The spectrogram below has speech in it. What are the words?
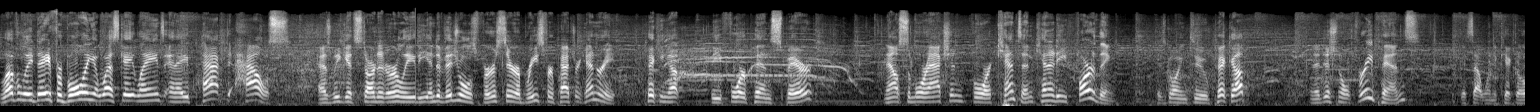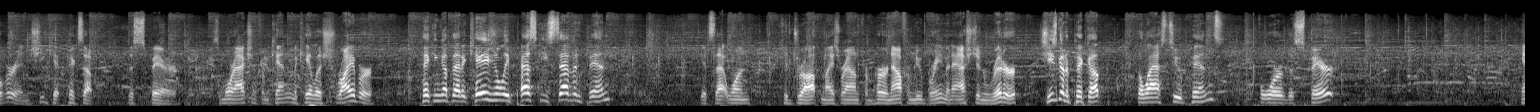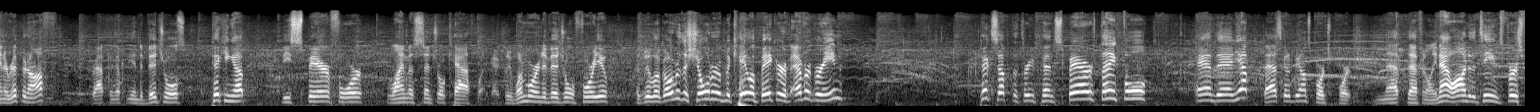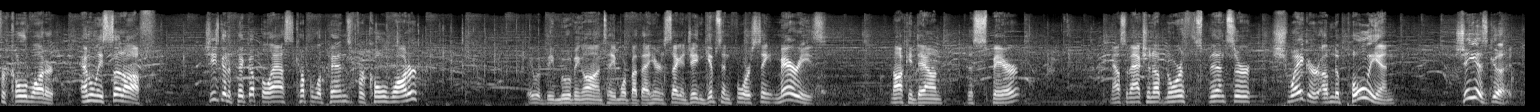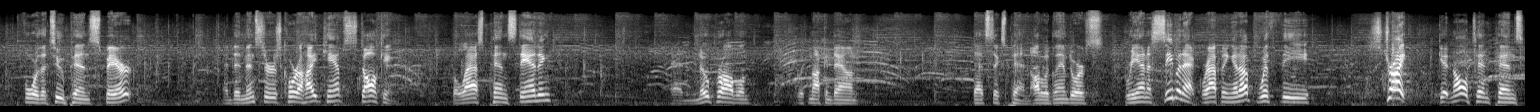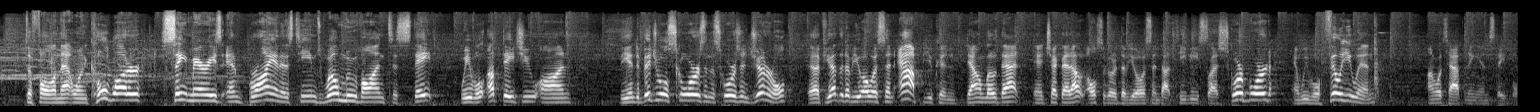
Lovely day for bowling at Westgate Lanes and a packed house. As we get started early, the individuals first. Sarah Brees for Patrick Henry picking up the four pin spare. Now some more action for Kenton. Kennedy Farthing is going to pick up an additional three pins. Gets that one to kick over, and she picks up the spare. Some more action from Kenton. Michaela Schreiber picking up that occasionally pesky seven pin. Gets that one to drop. Nice round from her. Now from New Bremen, Ashton Ritter. She's going to pick up the last two pins for the spare. Hannah Rippinoff wrapping up the individuals, picking up the spare for Lima Central Catholic. Actually, one more individual for you as we look over the shoulder of Michaela Baker of Evergreen. Picks up the three pin spare, thankful. And then, yep, that's going to be on Sports Report. That definitely. Now, on to the teams. First for Coldwater. Emily Sudoff. She's going to pick up the last couple of pins for Coldwater. They would be moving on. I'll tell you more about that here in a second. Jaden Gibson for St. Mary's, knocking down the spare. Now some action up north. Spencer Schwager of Napoleon. She is good for the two pin spare. And then Minster's Cora Heitkamp stalking the last pin standing. And no problem with knocking down that six pin. Ottawa Glandorf's Brianna Siebenek wrapping it up with the strike, getting all 10 pins to fall on that one. Coldwater, St. Mary's, and Bryan as teams will move on to state. We will update you on the individual scores and the scores in general. Uh, if you have the WOSN app, you can download that and check that out. Also go to WOSN.tv slash scoreboard, and we will fill you in on what's happening in state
